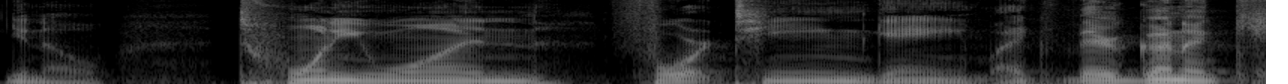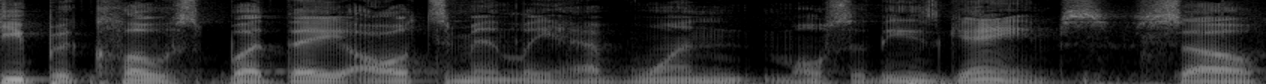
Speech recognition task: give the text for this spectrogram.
you know 21 14 game. Like they're gonna keep it close but they ultimately have won most of these games. So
